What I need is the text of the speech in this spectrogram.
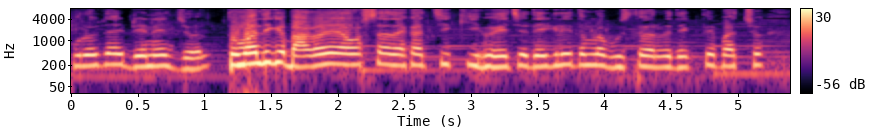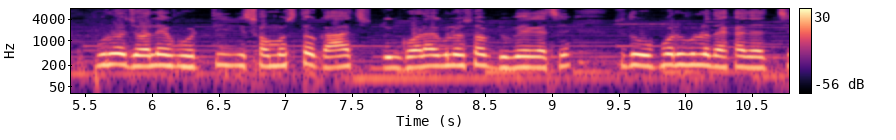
পুরোটাই ড্রেনের জল। তোমাদেরকে বাগানের অবস্থা দেখাচ্ছি, কি হয়েছে দেখলেই তোমরা বুঝতে পারবে, দেখতে পাচ্ছ। পুরো জলে ভর্তি সমস্ত গাছ, গোড়াগুলো সব ডুবে গেছে। শুধু উপরগুলো দেখা যাচ্ছে।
